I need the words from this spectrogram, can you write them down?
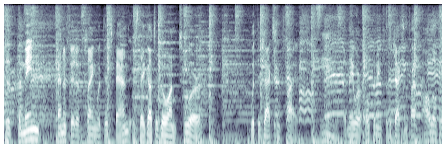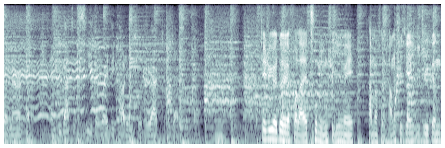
The, the main benefit of playing with this band is they got to go on tour with the Jackson Five, 嗯 and they were opening for the Jackson Five all over America, and he got to see the way the audience would react to the Jackson Five. 嗯，这支乐队后来出名是因为他们很长时间一直跟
